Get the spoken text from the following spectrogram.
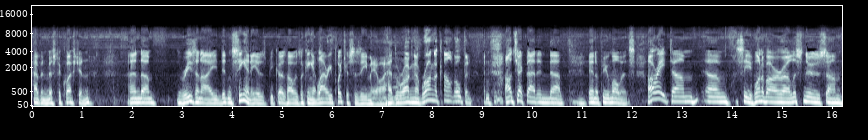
haven't missed a question. And um, the reason I didn't see any is because I was looking at Larry Poitras's email. I had the wrong wrong account open. I'll check that in uh, in a few moments. All right. Um, um, let's see. One of our uh, listeners. Um,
